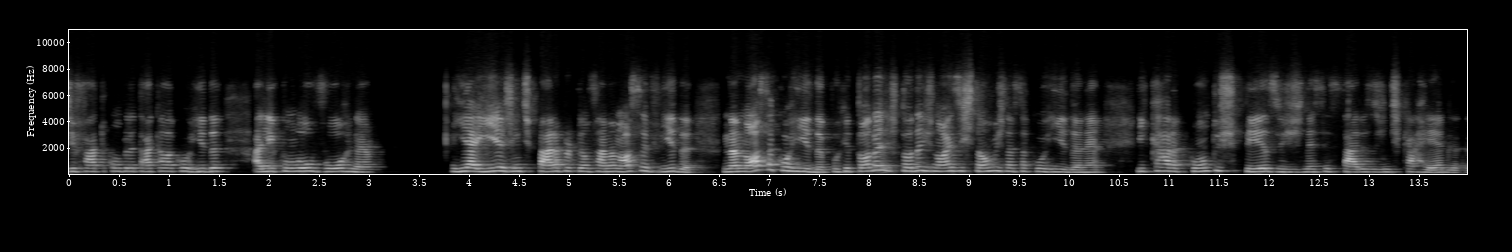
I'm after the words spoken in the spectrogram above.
de fato, completar aquela corrida ali com louvor, né? E aí a gente para para pensar na nossa vida, na nossa corrida, porque todas, todas nós estamos nessa corrida, né? E, cara, quantos pesos necessários a gente carrega,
